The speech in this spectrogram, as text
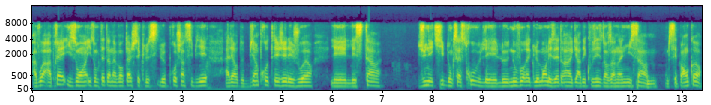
À voir. Après, ils ont, ils ont peut-être un avantage, c'est que le, le prochain CBA a l'air de bien protéger les joueurs, les, les stars d'une équipe. Donc ça se trouve, les, le nouveau règlement les aidera à garder Cousins dans un an et demi. Ça, on ne sait pas encore.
